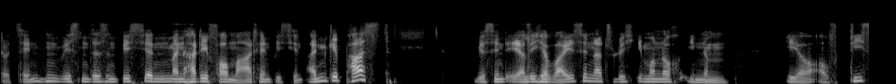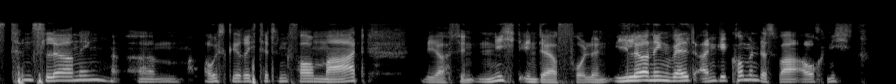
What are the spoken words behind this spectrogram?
Dozenten wissen das ein bisschen. Man hat die Formate ein bisschen angepasst. Wir sind ehrlicherweise natürlich immer noch in einem eher auf Distance Learning ähm, ausgerichteten Format. Wir sind nicht in der vollen E-Learning-Welt angekommen. Das war auch nicht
